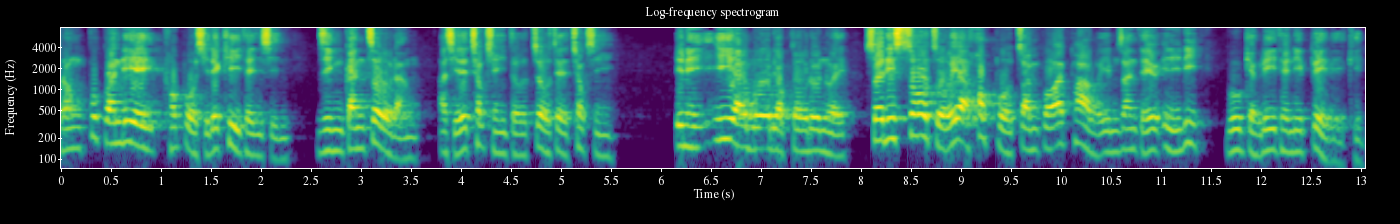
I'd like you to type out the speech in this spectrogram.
拢不管你的福报是咧去天神、人间做人，还是咧畜生道做这畜生。因为以后无六道轮回，所以你所做遐福报全部要拍落阴山地狱。因为你无极逆天，你爬袂起哩。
